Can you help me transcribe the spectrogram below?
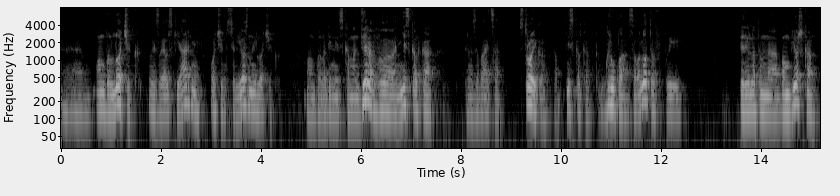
Э, Он был летчик в израильской армии, очень серьезный летчик. Он был один из командиров э, несколько, это называется, стройка, там несколько, там, группа самолетов при перелетом на бомбежка.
